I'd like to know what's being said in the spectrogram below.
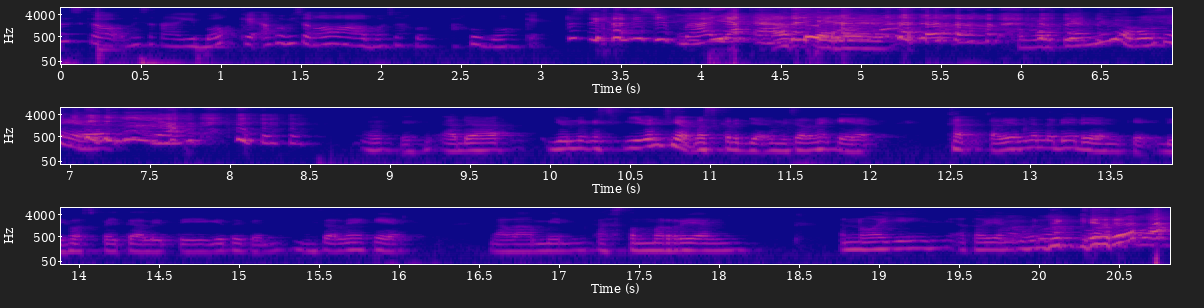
terus kalau misalkan lagi bokeh aku bisa ngomong sama bos aku aku bokeh terus dikasih shift banyak kan? Astaga. Pengertian juga bosnya ya. iya Oke, ada unique experience nggak pas kerja? Misalnya kayak ka- kalian kan tadi ada yang kayak di hospitality gitu kan. Misalnya kayak ngalamin customer yang annoying atau yang Wah, unik wah, gitu. wah, wah.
